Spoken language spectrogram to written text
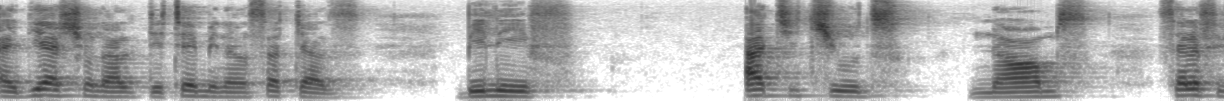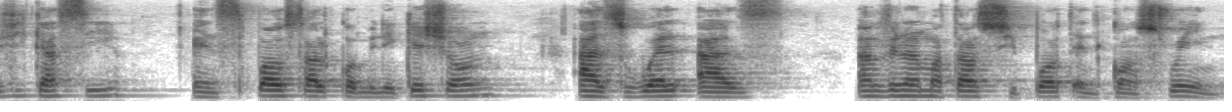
ideational determinants such as belief, attitudes, norms, self-efficacy, and spousal communication, as well as environmental support and constraint.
